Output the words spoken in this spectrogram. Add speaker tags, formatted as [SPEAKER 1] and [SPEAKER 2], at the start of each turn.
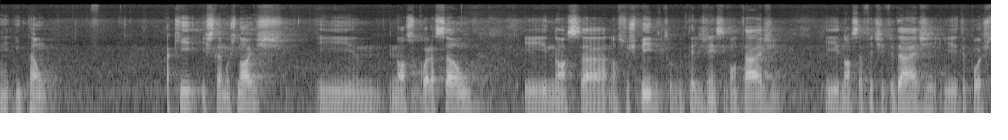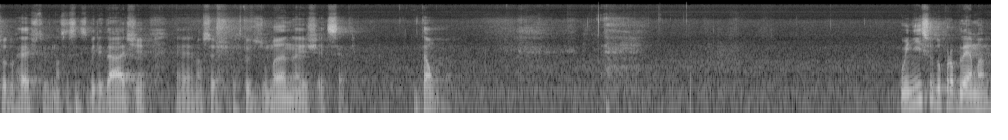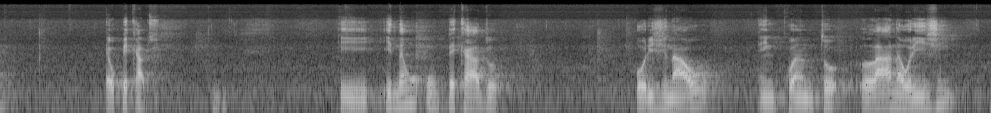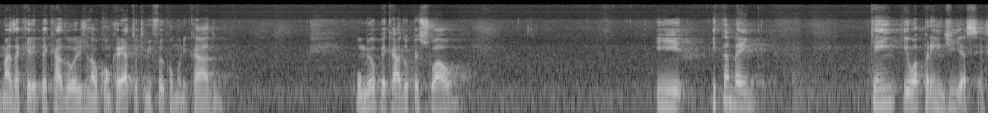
[SPEAKER 1] Então, aqui estamos nós e nosso coração e nossa, nosso espírito, inteligência e vontade e nossa afetividade e depois todo o resto, nossa sensibilidade, é, nossas virtudes humanas, etc. Então, o início do problema é o pecado. E, e não um pecado original, enquanto lá na origem, mas aquele pecado original concreto que me foi comunicado, o meu pecado pessoal e, e também quem eu aprendi a ser.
